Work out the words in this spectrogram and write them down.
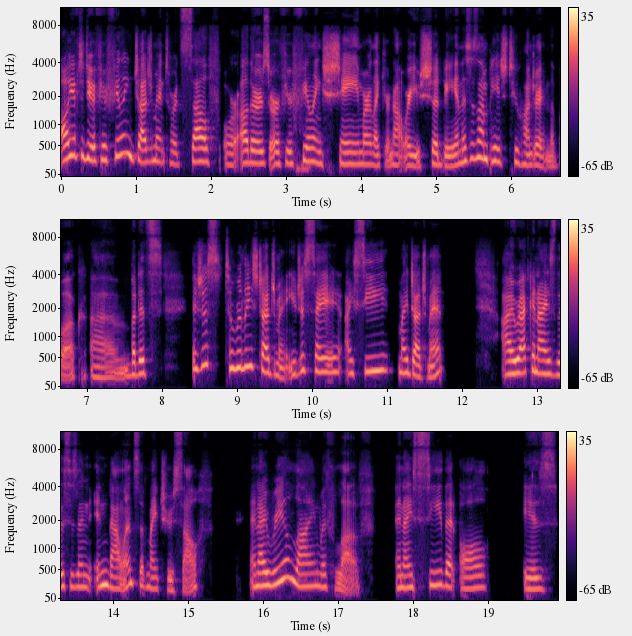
all you have to do if you're feeling judgment towards self or others, or if you're feeling shame or like you're not where you should be, and this is on page 200 in the book, um, but it's it's just to release judgment. You just say, "I see my judgment. I recognize this is an imbalance of my true self, and I realign with love, and I see that all is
